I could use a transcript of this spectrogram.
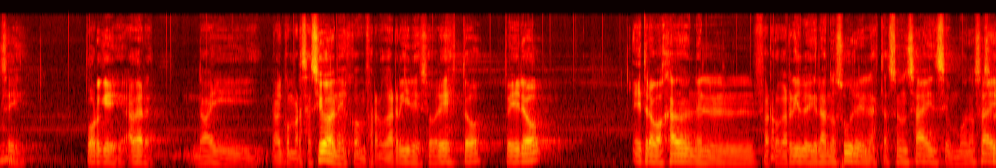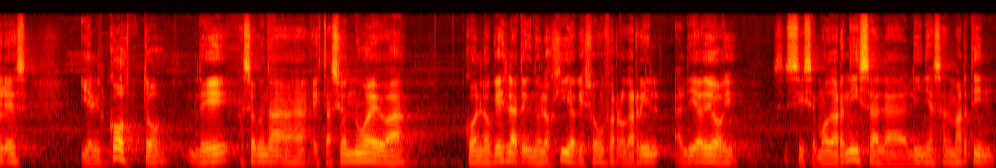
sí. Porque, a ver, no hay, no hay conversaciones con ferrocarriles sobre esto, pero he trabajado en el ferrocarril Belgrano Sur, en la estación Science en Buenos Aires, y el costo de hacer una estación nueva con lo que es la tecnología que lleva un ferrocarril al día de hoy, si se moderniza la línea San Martín,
